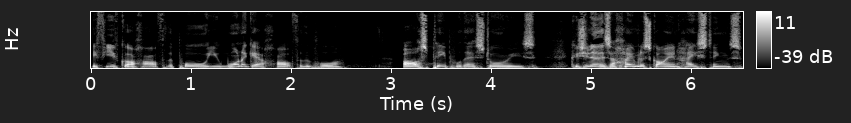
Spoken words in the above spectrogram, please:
if you've got a heart for the poor, you want to get a heart for the poor, ask people their stories. Because, you know, there's a homeless guy in Hastings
